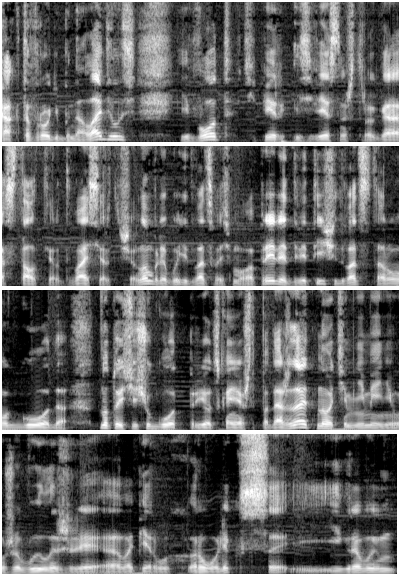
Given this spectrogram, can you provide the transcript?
как-то вроде бы наладилось. И вот теперь известно, что гора Сталкер 2 Сердце Чернобыля выйдет 28 апреля 2022 года. Ну, то есть еще год придется, конечно, подождать, но тем не менее уже выложили, э, во-первых, ролик с игровым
